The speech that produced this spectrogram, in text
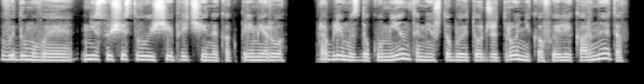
выдумывая несуществующие причины, как, к примеру, проблемы с документами, чтобы тот же Тронников или Корнетов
